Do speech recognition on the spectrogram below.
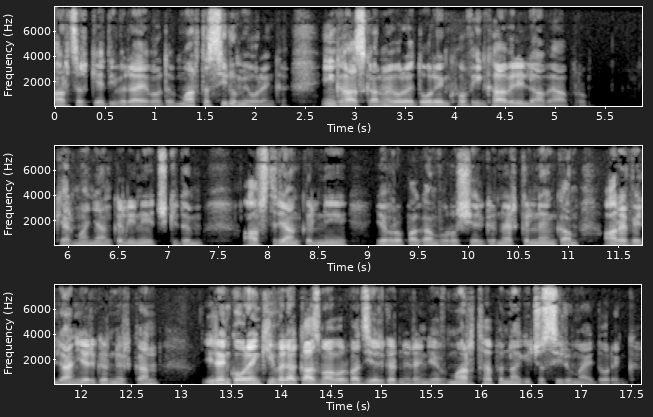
բարձր կետի վրա է, որտեղ մարդը սիրում է օրենքը։ Ինքը հասկանում է, որ այդ օրենքով ինքը ավելի լավ է ապրում։ Գերմանիան կլինի, չգիտեմ, Ավստրիան կլինի, եվրոպական որոշ երկրներ կլինեն կամ արևելյան երկրներ կան, իրենք օրենքի վրա կազմավորված երկրներ են եւ մարդը բնակիչը սիրում է այդ օրենքը։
